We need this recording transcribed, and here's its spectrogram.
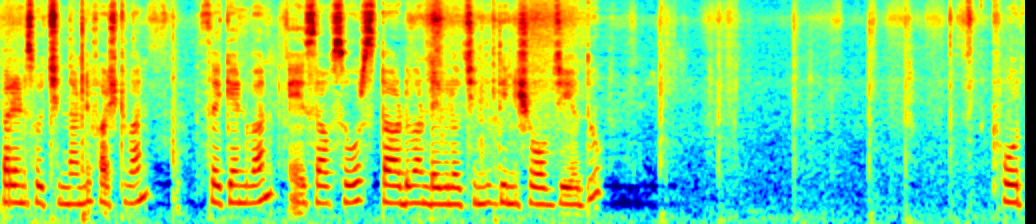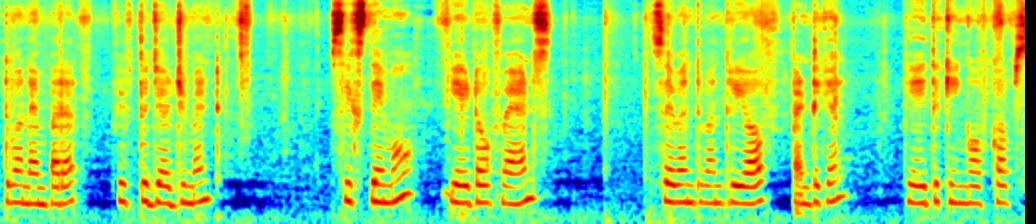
Temperance వచ్చిందండి first one second one ace of swords third one devil వచ్చింది. దీన్ని షో ఆఫ్ చేయొద్దు. Fourth one emperor fifth judgement sixth ఏమో eight of wands seventh one three of pentacle eighth king of cups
